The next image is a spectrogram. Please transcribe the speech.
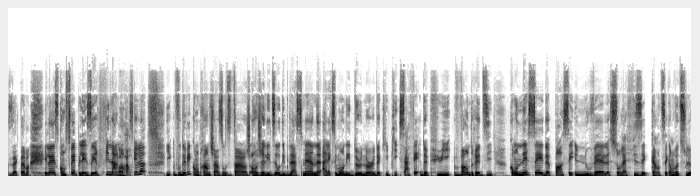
exactement. Et là, est-ce qu'on se fait plaisir finalement? Ah. Parce que là, vous devez comprendre, chers auditeurs, je, l'ai dit au début de la semaine, Alex et moi, on est deux nerds, OK? Puis ça fait depuis vendredi qu'on essaie de passer une nouvelle sur la physique quantique. On va-tu là?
